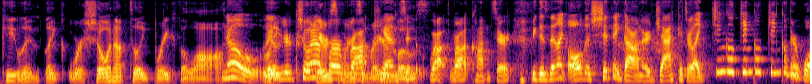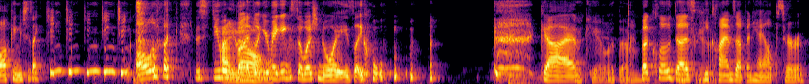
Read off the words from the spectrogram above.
caitlin like were showing up to like break the law No, Like, you're showing up for a rock concert, rock, rock concert because then like all the shit they got on their jackets are like jingle, jingle, jingle. They're walking. She's like jing, jing, jing, jing, jing. All of like the stupid buttons. Like you're making so much noise. Like, God. i can't with them But Claude does. He climbs up and he helps her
